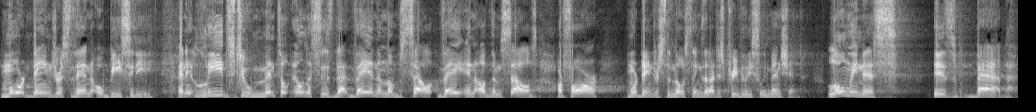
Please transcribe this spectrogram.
more dangerous than obesity, and it leads to mental illnesses that they in, themselves, they in of themselves are far more dangerous than those things that I just previously mentioned. Loneliness is bad,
